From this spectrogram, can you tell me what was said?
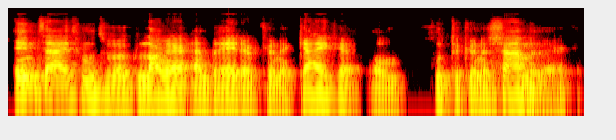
In tijd moeten we ook langer en breder kunnen kijken om goed te kunnen samenwerken.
